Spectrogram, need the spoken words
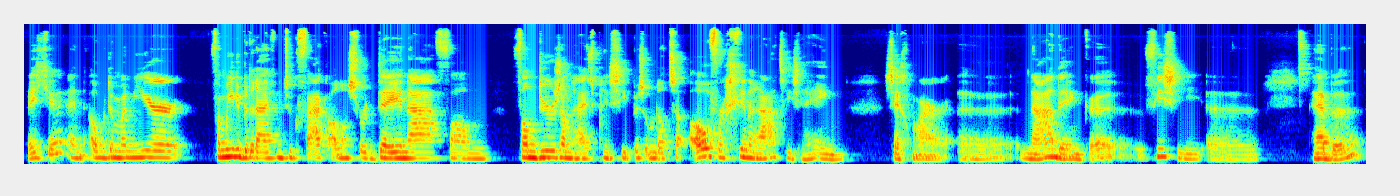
Weet je? En ook de manier, familiebedrijven natuurlijk vaak al een soort DNA van, van duurzaamheidsprincipes, omdat ze over generaties heen, zeg maar, eh, nadenken, visie eh, hebben.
